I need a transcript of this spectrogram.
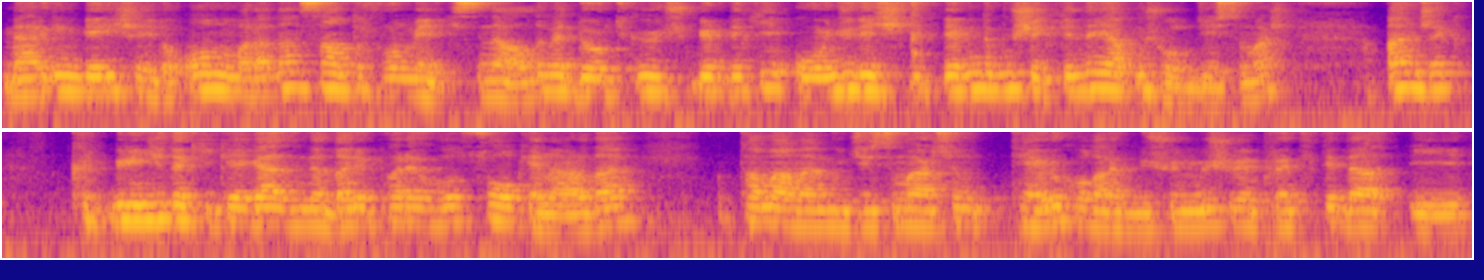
Mergin Berisha'yı da 10 numaradan santrfor mevkisine aldı ve 4-2-3-1'deki oyuncu değişikliklerini de bu şekilde yapmış oldu Jesse Marsh. Ancak 41. dakikaya geldiğinde Dani Parejo sol kenarda tamamen bu Jesse Marsh'ın teorik olarak düşünmüş ve pratikte de iyi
